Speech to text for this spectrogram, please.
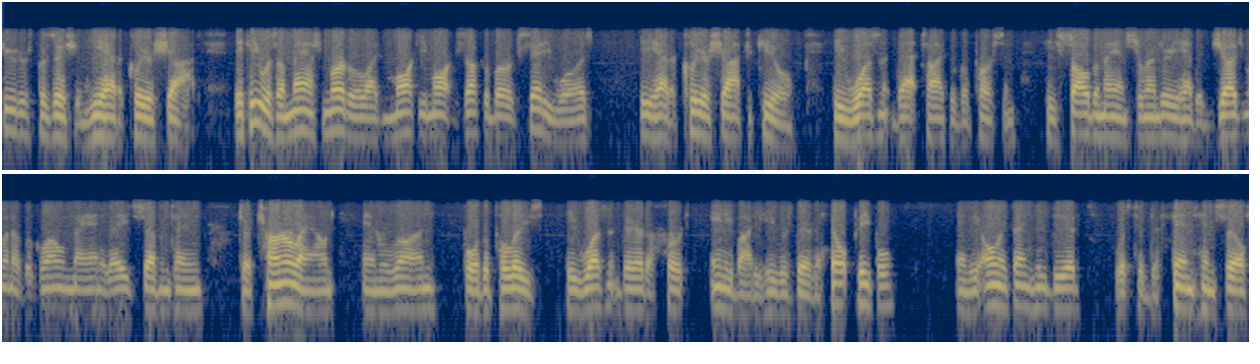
shooter's position. He had a clear shot. If he was a mass murderer like Marky Mark Zuckerberg said he was, he had a clear shot to kill. He wasn't that type of a person. He saw the man surrender. He had the judgment of a grown man at age 17 to turn around and run for the police. He wasn't there to hurt anybody. He was there to help people, and the only thing he did was to defend himself,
